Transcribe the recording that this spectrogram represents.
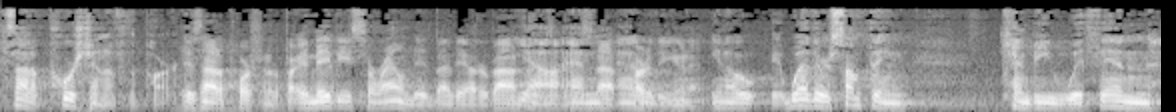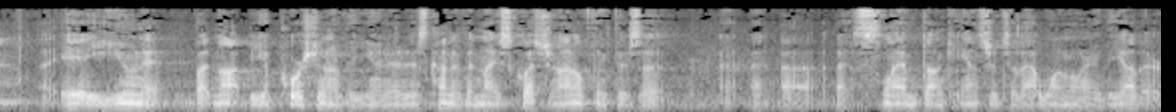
It's not a portion of the park. It's not a portion of the park. It may be surrounded by the outer boundaries, yeah, but and, it's not and, part of the unit. You know, whether something can be within a unit but not be a portion of a unit is kind of a nice question. I don't think there's a, a, a, a slam dunk answer to that one way or the other.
